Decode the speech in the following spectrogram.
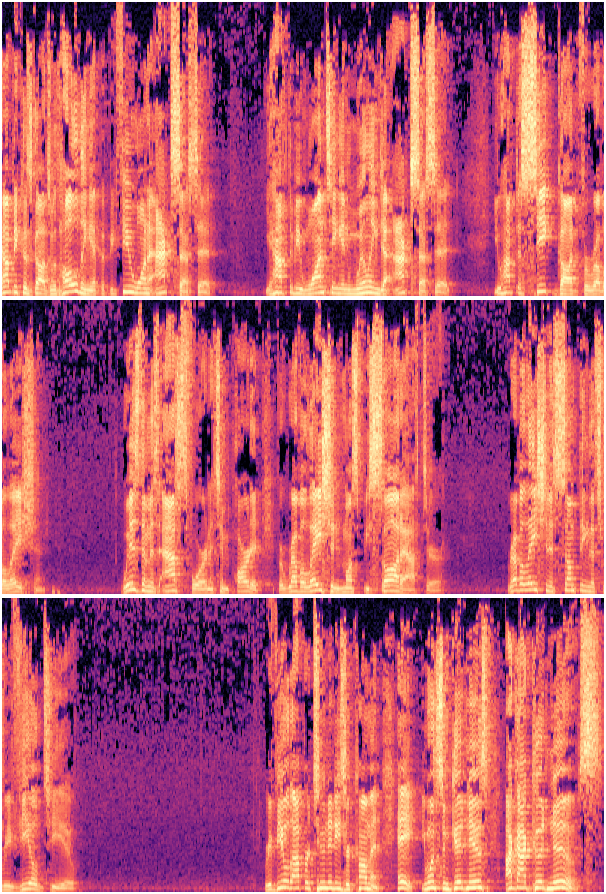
Not because God's withholding it, but if you want to access it, you have to be wanting and willing to access it. You have to seek God for revelation. Wisdom is asked for and it's imparted, but revelation must be sought after. Revelation is something that's revealed to you. Revealed opportunities are coming. Hey, you want some good news? I got good news.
